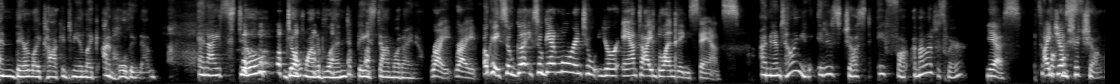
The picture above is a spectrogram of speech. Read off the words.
and they're like talking to me and like I'm holding them. And I still don't want to blend based on what I know. Right, right. Okay, so go, so get more into your anti-blending stance. I mean, I'm telling you, it is just a fuck. Am I allowed to swear? Yes. It's a fucking just- shit show.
